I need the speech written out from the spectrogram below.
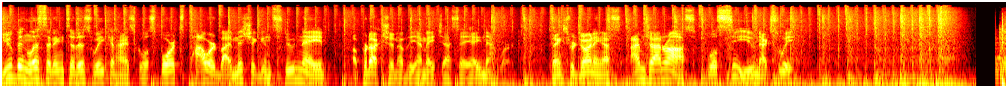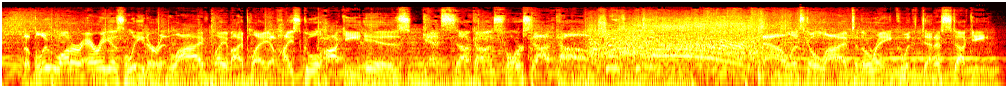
You've been listening to This Week in High School Sports, powered by Michigan Student Aid, a production of the MHSAA Network. Thanks for joining us. I'm John Ross. We'll see you next week. The Blue Water area's leader in live play by play of high school hockey is GetStuckOnSports.com. Shoots! He scores! Now let's go live to the rink with Dennis Stuckey.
